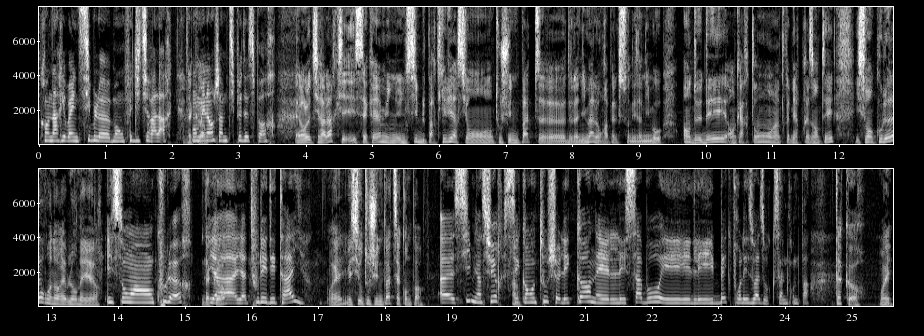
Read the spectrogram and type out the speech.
quand on arrive à une cible, euh, bon, on fait du tir à l'arc. D'accord. On mélange un petit peu de sport. Alors le tir à l'arc, c'est quand même une, une cible particulière. Si on touche une patte euh, de l'animal, on rappelle que ce sont des animaux en 2D, en carton, hein, très bien représentés. Ils sont en couleur ou en noir et blanc d'ailleurs? Ils sont en couleur. Il y, a, il y a tous les détails. Ouais. Mais si on touche une patte, ça compte pas. Euh, si, bien sûr, c'est Ah. quand on touche les cornes et les sabots et les becs pour les oiseaux que ça ne compte pas. D'accord. Oui,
